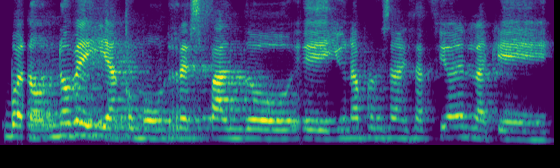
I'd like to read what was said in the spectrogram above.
Bueno, no veía como un respaldo eh, y una profesionalización en la que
